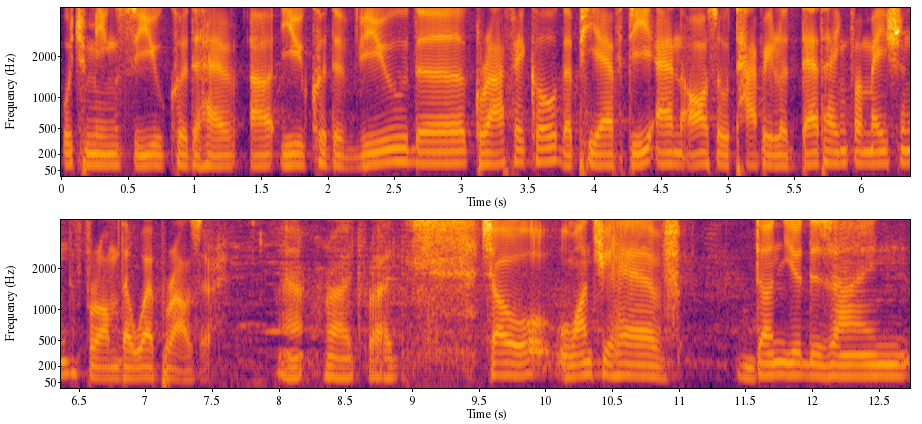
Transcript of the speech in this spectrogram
which means you could have uh, you could view the graphical, the PFD, and also tabular data information from the web browser. Yeah, right, right. So once you have done your design,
